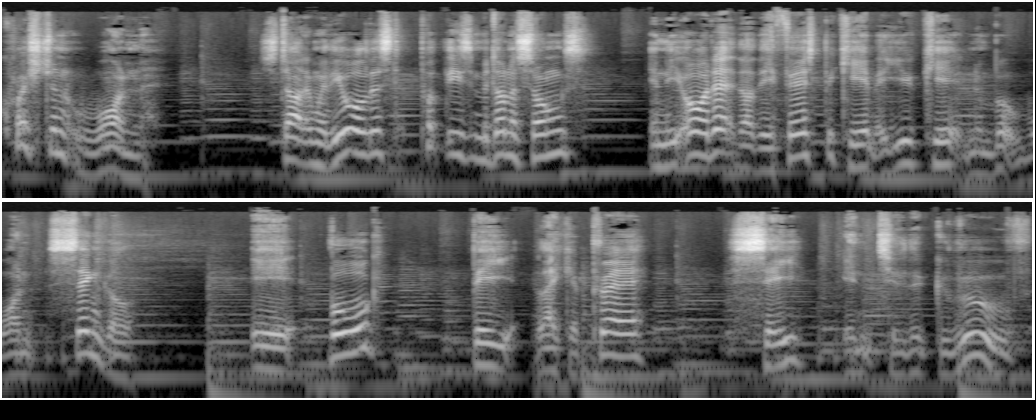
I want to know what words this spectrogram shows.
Question one. Starting with the oldest, put these Madonna songs in the order that they first became a UK number one single. A. Vogue. B. Like a Prayer. C. Into the Groove.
